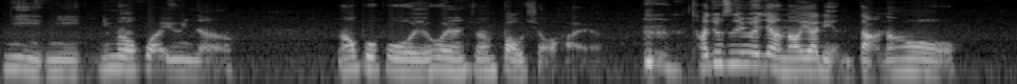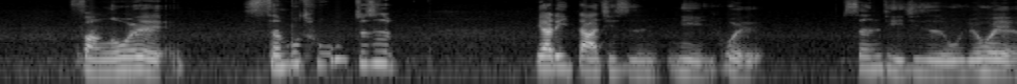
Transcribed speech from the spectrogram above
你你你有没有怀孕啊？”然后婆婆也会很喜欢抱小孩啊。她就是因为这样，然后压力很大，然后反而会生不出。就是压力大，其实你会身体其实我觉得会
